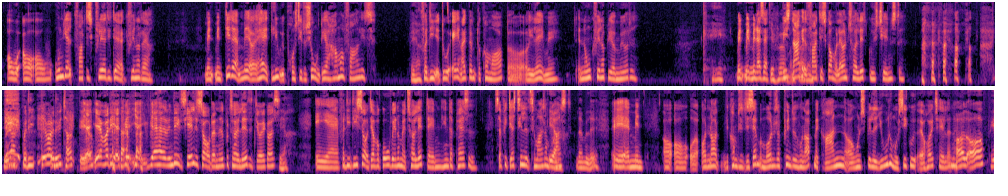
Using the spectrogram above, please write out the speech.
Og, og, og hun hjalp faktisk flere af de der kvinder der. Men, men det der med at have et liv i prostitution, det er hammerfarligt. Ja. Fordi du aner ikke, hvem du kommer op og, og i lag med. Nogle kvinder bliver myrdet. Okay. Men, men, men altså, vi snakkede mig, faktisk om at lave en toiletgudstjeneste. ja, fordi, det var en ny tanke, ja. Ja, ja fordi at vi, ja, jeg havde en del sjældesår dernede på toilettet, jo ikke også? Ja. Ja, fordi de så, at jeg var gode venner med toiletdamen, hende der passede. Så fik jeg også tillid til mig som præst. Ja, nemlig. Øh, men og, og, og, og når vi kom til december måned, så pyntede hun op med granen, og hun spillede julemusik ud af højtalerne. Hold op, ja.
